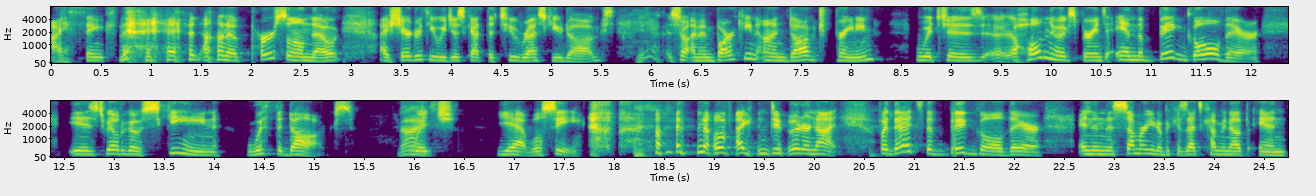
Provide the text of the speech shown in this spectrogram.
I think that on a personal note, I shared with you we just got the two rescue dogs. Yeah. So I'm embarking on dog training which is a whole new experience. And the big goal there is to be able to go skiing with the dogs. Nice. Which, yeah, we'll see. I don't know if I can do it or not. But that's the big goal there. And then this summer, you know, because that's coming up, and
